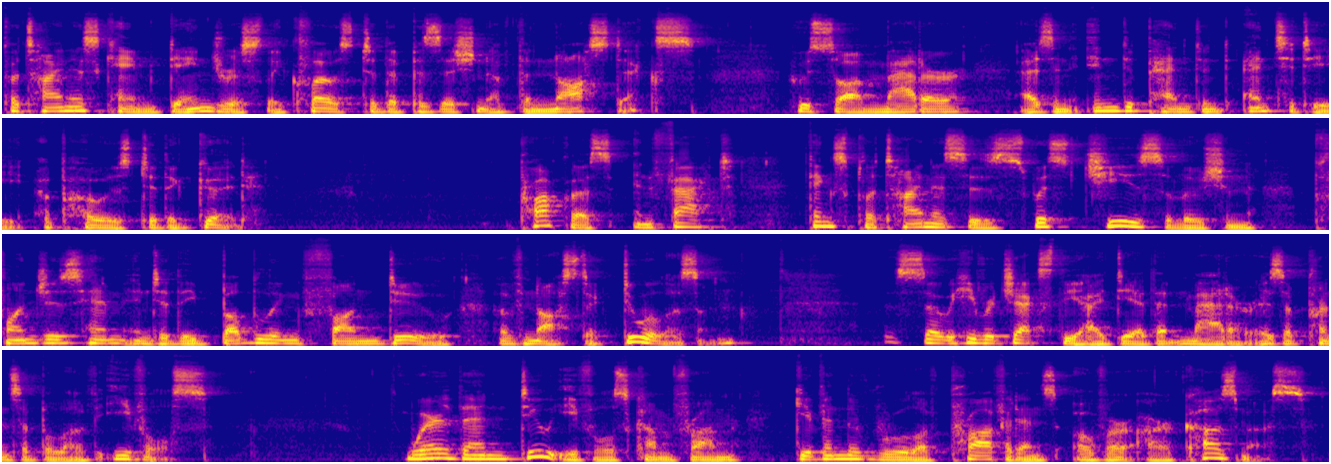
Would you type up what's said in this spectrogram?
Plotinus came dangerously close to the position of the Gnostics, who saw matter as an independent entity opposed to the good. Proclus, in fact, thinks Plotinus's Swiss cheese solution plunges him into the bubbling fondue of Gnostic dualism. So he rejects the idea that matter is a principle of evils. Where then do evils come from, given the rule of providence over our cosmos?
